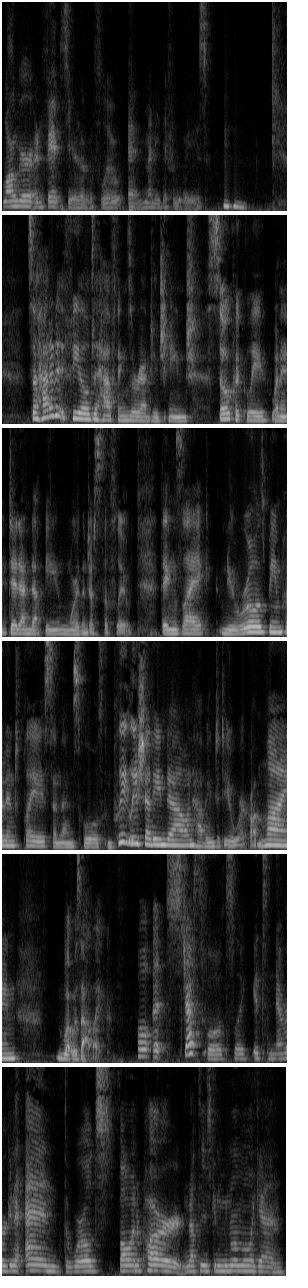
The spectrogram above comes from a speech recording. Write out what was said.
longer and fancier than the flu in many different ways. So, how did it feel to have things around you change so quickly when it did end up being more than just the flu? Things like new rules being put into place and then schools completely shutting down, having to do work online. What was that like? Well, it's stressful. It's like it's never gonna end. The world's falling apart. Nothing's gonna be normal again.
